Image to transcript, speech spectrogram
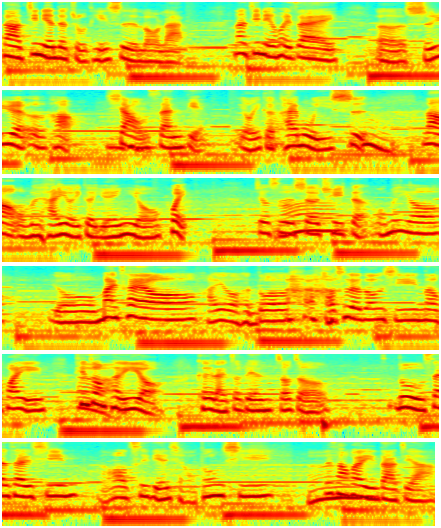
那今年的主题是罗兰。那今年会在呃十月二号下午三点有一个开幕仪式。嗯。那我们还有一个园游会，就是社区的，啊、我们有有卖菜哦，还有很多好吃的东西。那欢迎听众朋友可以来这边走走。路散散心，然后吃一点小东西，非常欢迎大家。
